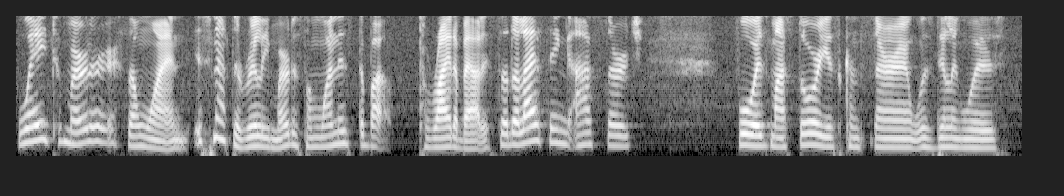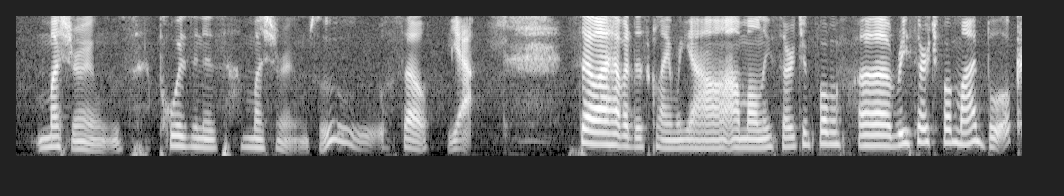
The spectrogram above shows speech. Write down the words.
way to murder someone. It's not to really murder someone. It's about to write about it. So the last thing I searched for, as my story is concerned, was dealing with mushrooms, poisonous mushrooms. Ooh, so yeah. So I have a disclaimer, y'all. I'm only searching for uh, research for my book.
